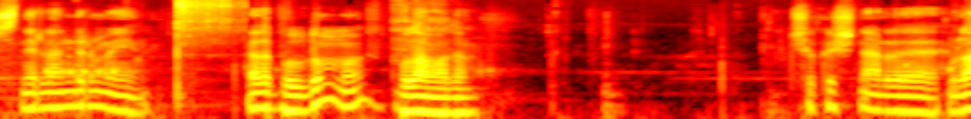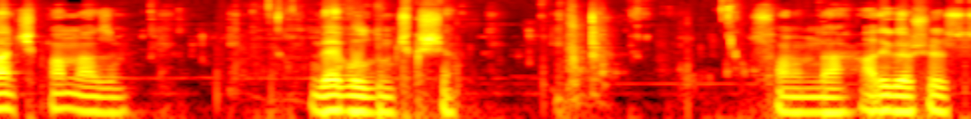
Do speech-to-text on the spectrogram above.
sinirlendirmeyin. Ya da buldum mu? Bulamadım. Çıkış nerede? Buradan çıkmam lazım. Ve buldum çıkışı. Sonunda. Hadi görüşürüz.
